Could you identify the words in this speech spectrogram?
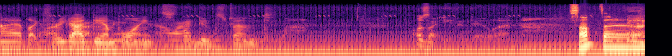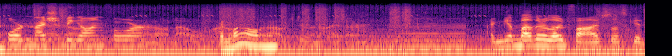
I have like Oh, three I got- goddamn points oh, I that do need too. spent. What was I even doing? Something. Anything important I should be going I for? don't know. I Your don't know what mom. I was doing either. I can get Mother Lode five, so let's get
